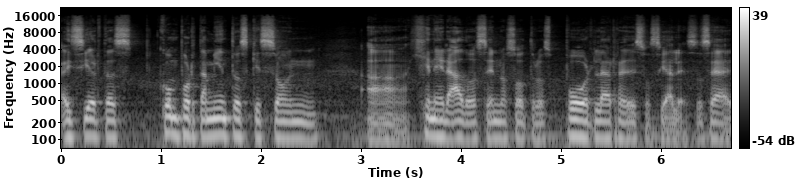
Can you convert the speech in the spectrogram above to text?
hay, ciertos comportamientos que son ah, generados en nosotros por las redes sociales. O sea,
